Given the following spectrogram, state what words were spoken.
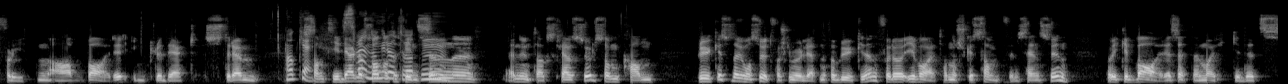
flyten av varer, inkludert strøm. Okay. Samtidig er det sånn at det finnes en, en unntaksklausul som kan brukes. og Vi må også utforske mulighetene for å bruke den for å ivareta norske samfunnshensyn. Og ikke bare sette markedets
